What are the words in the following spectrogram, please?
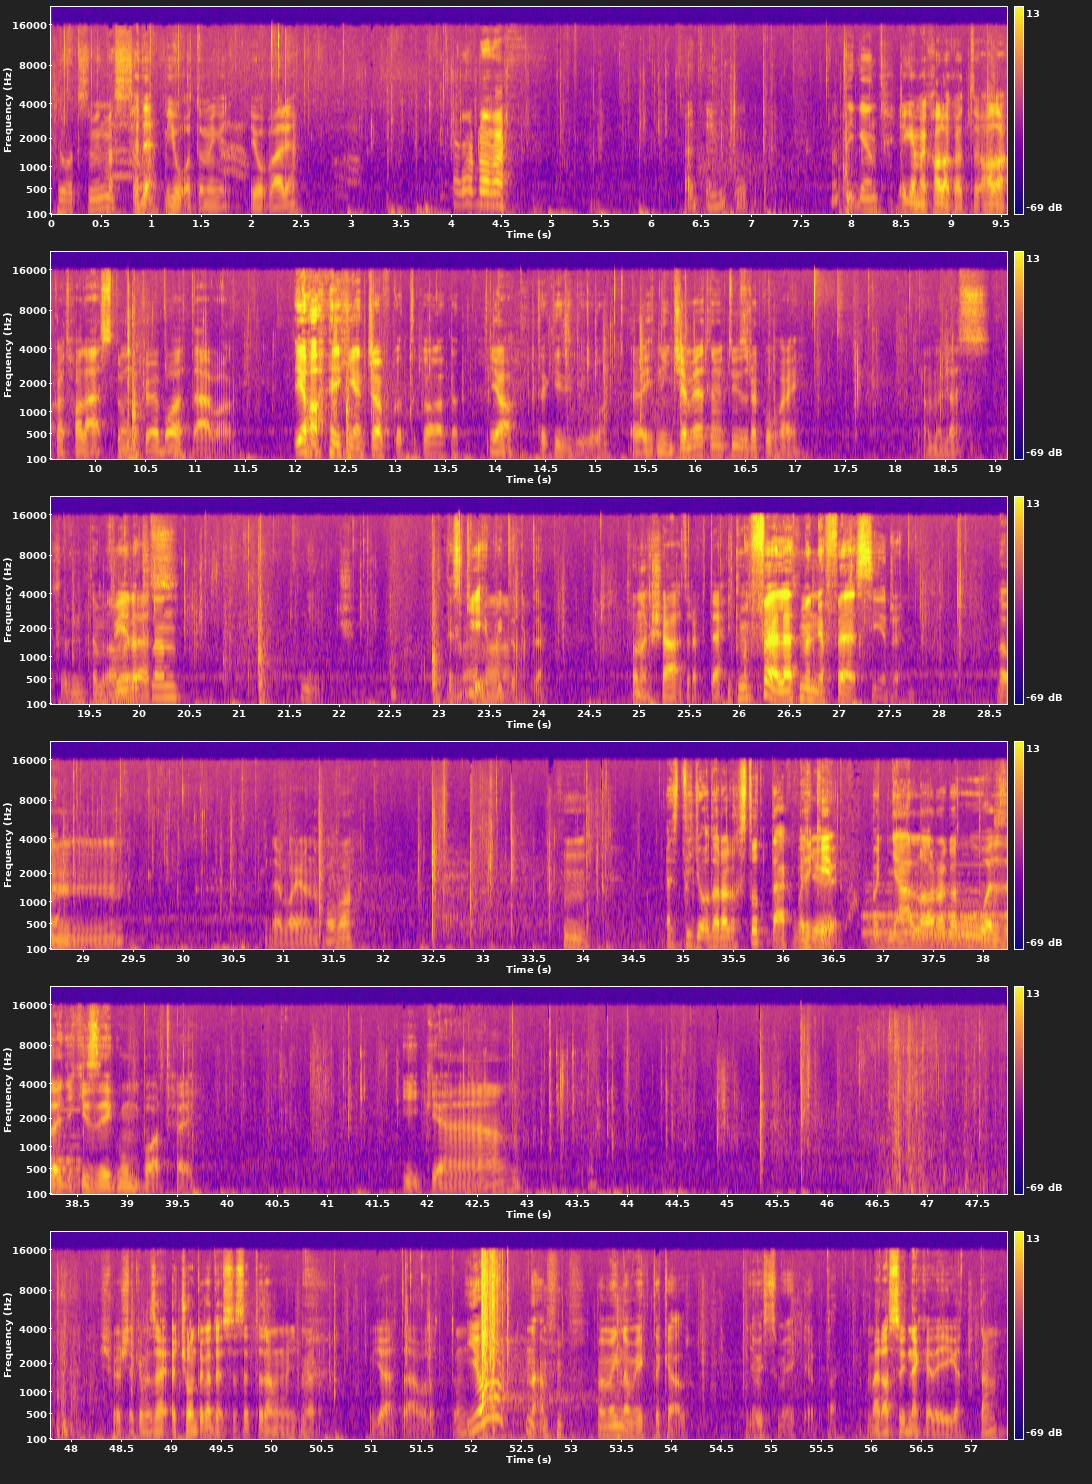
Jó, hát ez még messze De, jó, ott még egy, jó, várja. Hát, Hát igen. igen, meg halakat, halakat haláztunk baltával. Ja, igen, csapkodtuk alakat. Ja, Tök izgi volt. itt nincsen véletlenül tűzrakóhely? Tudom, hogy lesz. Szerintem Tudom, véletlen... Nincs. Ez Aha. kiépítette. Vannak sátrak, te. Itt meg fel lehet menni a felszínre. De hmm. De vajon hova? hmm. Ezt így oda ragasztották? egy Vagy, kép. ö, vagy nyállal ragadták? Ó, ez az egyik izé gumpart hely. Igen. És nekem ez a, a csontokat összeszedted amúgy, mert úgy eltávolodtunk. Ja, nem. Mert még nem égtek el. Ja, vissza még érte. Mert azt, hogy neked égettem.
